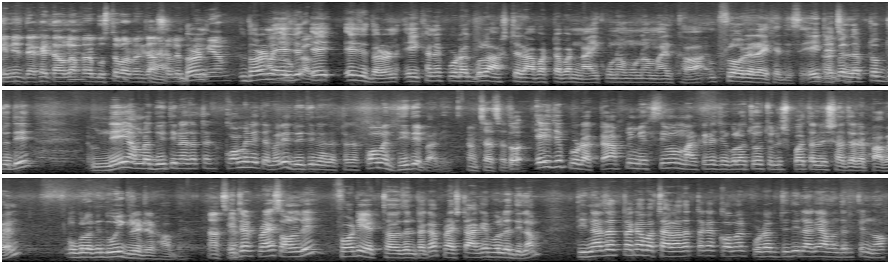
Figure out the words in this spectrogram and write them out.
জিনিস দেখাই তাহলে আপনারা বুঝতে পারবেন যে আসলে হ্যাঁ, প্রিমিয়াম ধরেন এই যে এই যে ধরেন এইখানে প্রোডাক্টগুলো আসছে রাবার টাবার নাই কোনা মোনা মায়ের খাওয়া ফ্লোরে রেখে দিছে। এই আচ্ছা। টাইপের ল্যাপটপ যদি নেই আমরা দুই তিন হাজার টাকা কমে নিতে পারি দুই তিন হাজার টাকা কমে দিতে পারি। আচ্ছা আচ্ছা তো এই যে প্রোডাক্টটা আপনি ম্যাক্সিমাম মার্কেটে যেগুলো চৌচল্লিশ পঁয়তাল্লিশ হাজারে পাবেন ওগুলো কিন্তু ওই গ্রেডের হবে। আচ্ছা। এটার price only forty eight thousand টাকা প্রাইসটা আগে বলে দিলাম তিন হাজার টাকা বা চার হাজার টাকা কমের প্রোডাক্ট যদি লাগে আমাদেরকে নক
